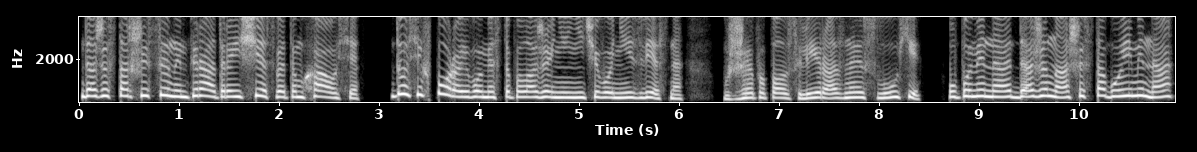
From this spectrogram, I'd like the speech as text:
даже старший сын императора исчез в этом хаосе. До сих пор о его местоположении ничего не известно. Уже поползли разные слухи. Упоминают даже наши с тобой имена.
